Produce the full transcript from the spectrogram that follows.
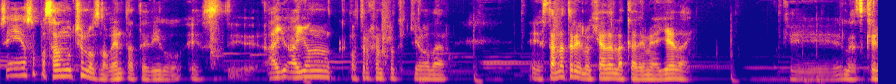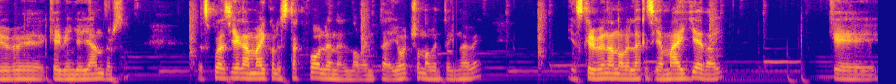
Sí, eso pasaba mucho en los 90, te digo. Este, hay, hay un otro ejemplo que quiero dar. Está la trilogía de la Academia Jedi, que la escribe Kevin J. Anderson. Después llega Michael Stackpole en el 98, 99 y escribe una novela que se llama I Jedi, que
